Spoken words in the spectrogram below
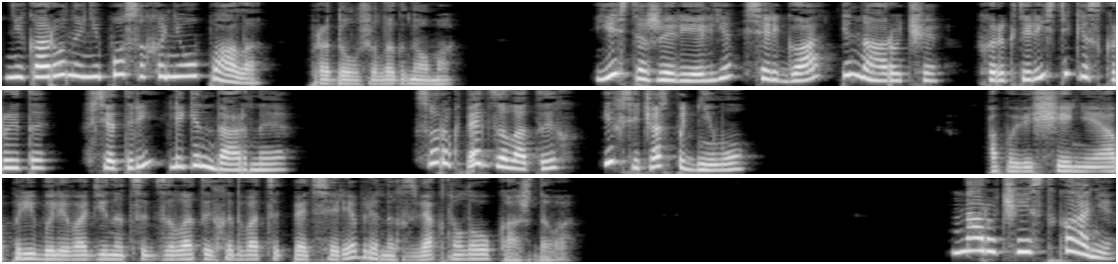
«Ни короны, ни посоха не упала», — продолжила гнома. Есть ожерелье, серьга и наручи. Характеристики скрыты. Все три легендарные. 45 золотых. Их сейчас подниму. Оповещение о прибыли в 11 золотых и 25 серебряных звякнуло у каждого. Наручи из ткани,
